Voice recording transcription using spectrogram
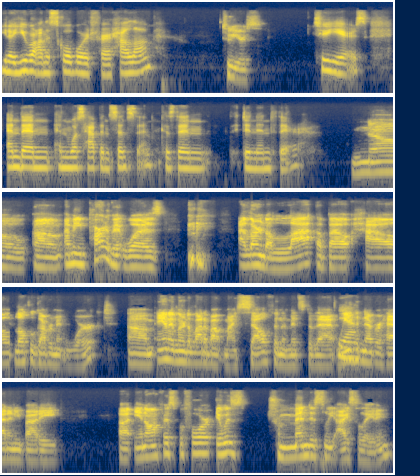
know, you were on the school board for how long? Two years. Two years. And then and what's happened since then? Because then it didn't end there. No um, i mean part of it was i learned a lot about how local government worked um, and i learned a lot about myself in the midst of that. Yeah. we had never had anybody uh, in office before. It was tremendously isolating.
